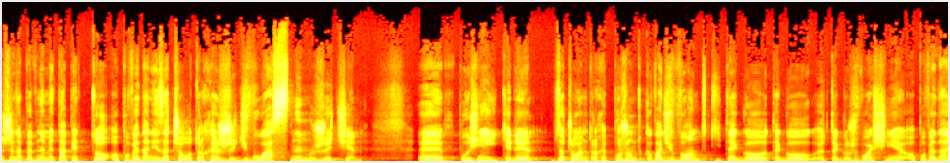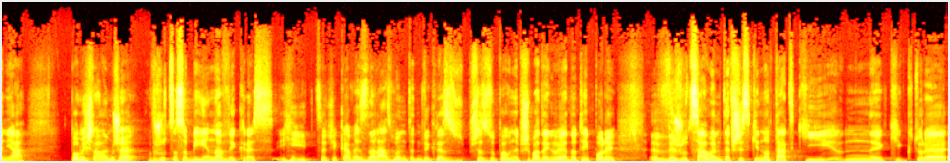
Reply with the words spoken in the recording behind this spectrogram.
że na pewnym etapie to opowiadanie zaczęło trochę żyć własnym życiem. E, później, kiedy zacząłem trochę porządkować wątki tego, tego, tegoż właśnie opowiadania, Pomyślałem, że wrzucę sobie je na wykres i co ciekawe, znalazłem ten wykres przez zupełny przypadek, bo ja do tej pory wyrzucałem te wszystkie notatki, mm, które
